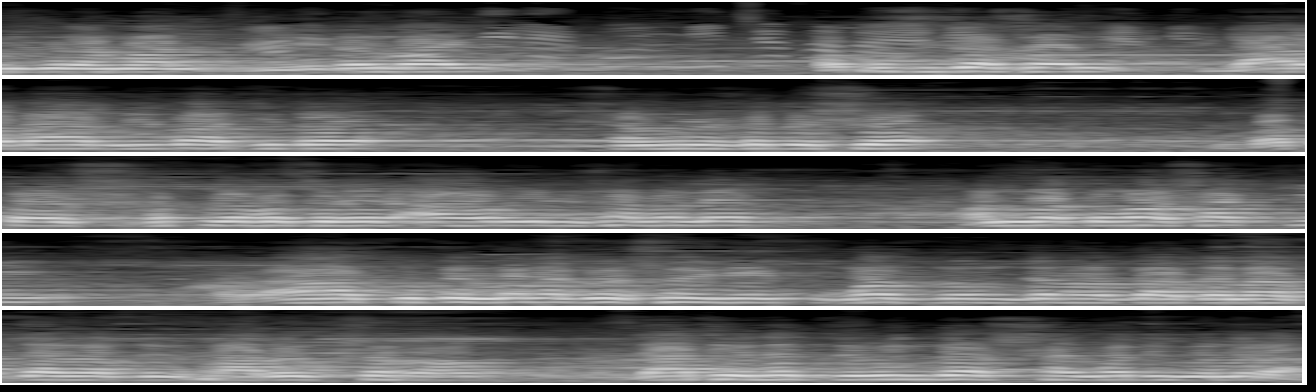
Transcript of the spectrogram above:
মফিজুর রহমান লিটন ভাই, উপস্থিত আছেন বারবার নির্বাচিত সংসদ সদস্য। গত সতেরো বছরের আওয়ামী ইনসানুলের অন্যতম সাক্ষী রাজপুতের সৈনিক মজলুম জনতা জনাব জালাউদ্দিন ফারুক সহ জাতীয় নেতৃবৃন্দ, সাংবাদিক বন্ধুরা।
